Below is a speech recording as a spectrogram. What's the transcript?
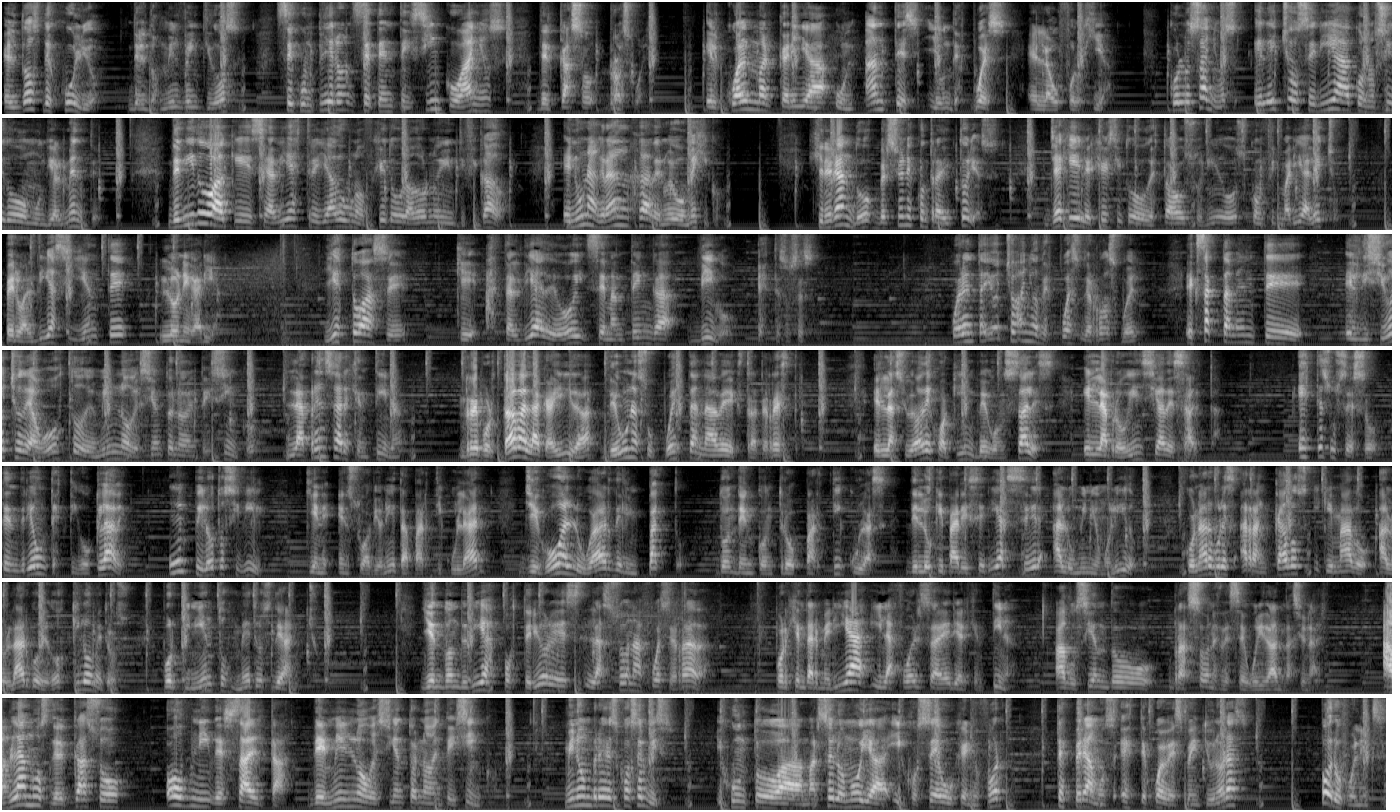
El 2 de julio del 2022 se cumplieron 75 años del caso Roswell, el cual marcaría un antes y un después en la ufología. Con los años, el hecho sería conocido mundialmente, debido a que se había estrellado un objeto volador no identificado en una granja de Nuevo México, generando versiones contradictorias, ya que el ejército de Estados Unidos confirmaría el hecho, pero al día siguiente lo negaría. Y esto hace que hasta el día de hoy se mantenga vivo este suceso. 48 años después de Roswell, exactamente el 18 de agosto de 1995, la prensa argentina reportaba la caída de una supuesta nave extraterrestre en la ciudad de Joaquín B. González, en la provincia de Salta. Este suceso tendría un testigo clave, un piloto civil, quien en su avioneta particular llegó al lugar del impacto, donde encontró partículas de lo que parecería ser aluminio molido, con árboles arrancados y quemado a lo largo de 2 kilómetros por 500 metros de ancho. Y en donde días posteriores la zona fue cerrada por Gendarmería y la Fuerza Aérea Argentina, aduciendo razones de seguridad nacional. Hablamos del caso OVNI de Salta de 1995. Mi nombre es José Luis y junto a Marcelo Moya y José Eugenio Ford te esperamos este jueves 21 horas por UFOLIX.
